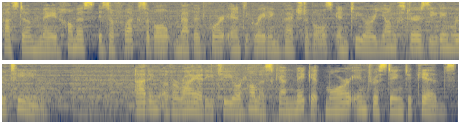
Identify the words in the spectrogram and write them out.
Custom-made hummus is a flexible method for integrating vegetables into your youngster's eating routine, Adding a variety to your hummus can make it more interesting to kids.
